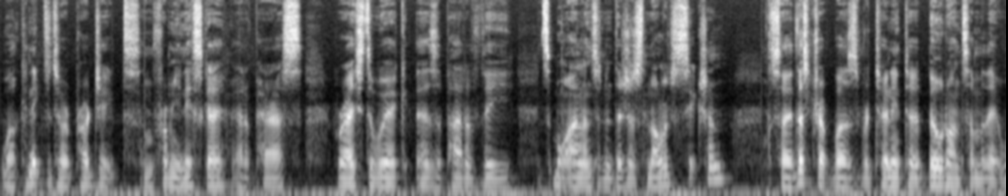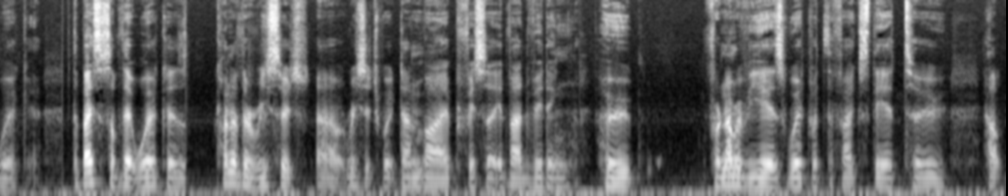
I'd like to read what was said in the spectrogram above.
well connected to a project from UNESCO out of Paris, where I used to work as a part of the Small Islands and Indigenous Knowledge section. So this trip was returning to build on some of that work. The basis of that work is kind of the research uh, research work done by Professor Edvard Hviding, who for a number of years worked with the folks there to help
